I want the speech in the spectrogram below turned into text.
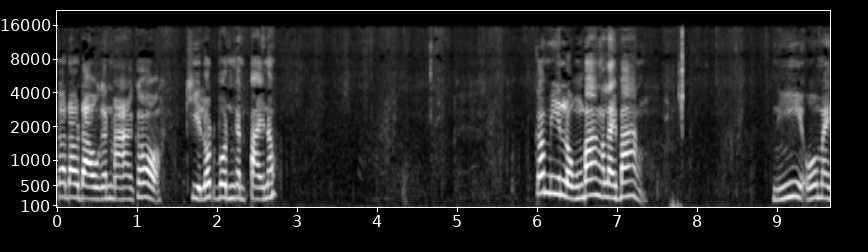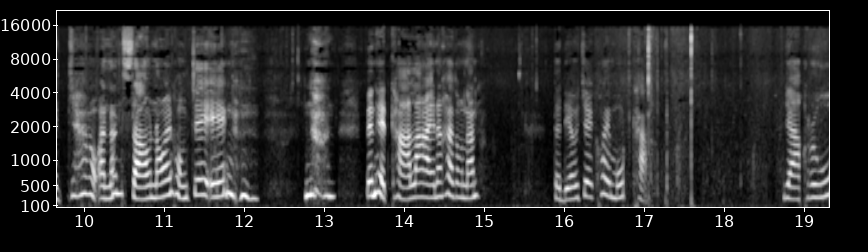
ก็เดาๆกันมาก็ขี่รถวนกันไปเนาะก็มีหลงบ้างอะไรบ้าง นี่โอ้ไม่เจ้า อันนั้นสาวน้อยของเจ้เอง เป็นเห็ดขาลายนะคะ ตรงนั้น แต่เดี๋ยวเจ้ค่อยมุดค่ะ อยากรู้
